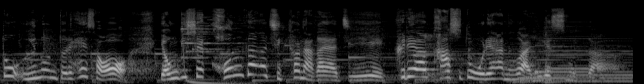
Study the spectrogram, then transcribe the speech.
또 의논들을 해서 영기 씨의 건강을 지켜나가야지 그래야 가수도 오래 하는 거 아니겠습니까?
